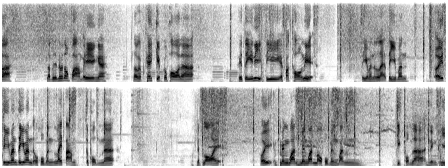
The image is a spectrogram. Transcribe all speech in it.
ว่ะ เราจะได้ไม่ต้องฟาร์มเองไงเราแบบแค่เก็บก็พอแล้วฮะเฮ้ยตีนี่ตีไอ้ฟักทองนี่ ตีมันนั่นแหละตีมันเอ้ยตีมันตีมันโอ้โหมันไล่ตามแต่ผมนะเคเรียบร้อยเฮ้ยแมงวันแมงวันมาโอ้โหแมงวันมันจิกผมแล้วฮะหนึ่งที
